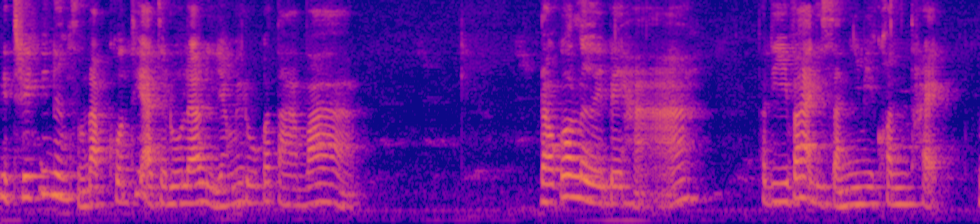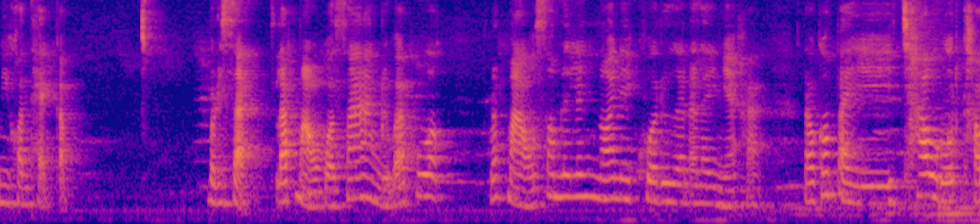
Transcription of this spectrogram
มีทริคนิดนึงสำหรับคนที่อาจจะรู้แล้วหรือยังไม่รู้ก็ตามว่า เราก็เลยไปหา พอดีว่าอดิสันมีมีคอนแทคมีคอนแทคกับบริษัทรับเหมาก่อสร้างหรือว่าพวกรับเหมาซ่อมเล็กๆน้อยในครัวเรือนอะไรอย่างเงี้ยค่ะ เราก็ไปเช่ารถเขา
